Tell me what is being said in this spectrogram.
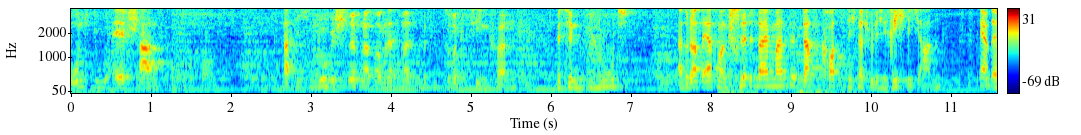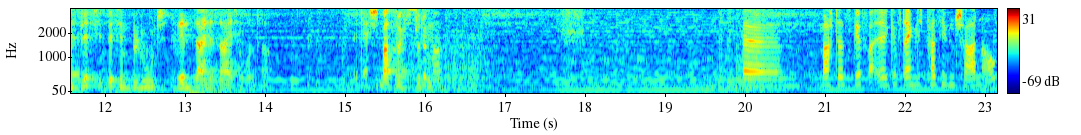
und du 11 Schadenspunkte bekommst. Hat dich nur gestriffen, du hast aber beim letzten Mal so ein bisschen zurückziehen können. Bisschen Blut. Also du hast erstmal einen Schnitt in deinem Mantel, das kotzt dich natürlich richtig an. Ja. Und ein bisschen, bisschen Blut rinnt deine Seite runter. Was ist möchtest du tun? schlimmer. Ähm, macht das Gift, äh, Gift eigentlich passiven Schaden auch?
